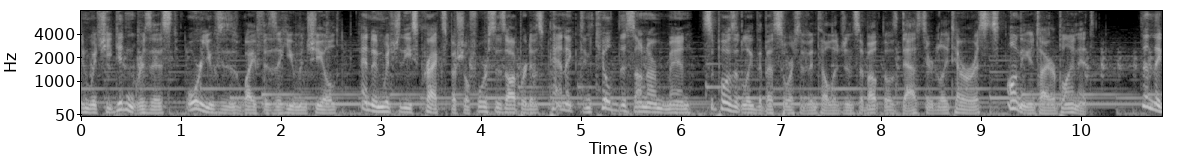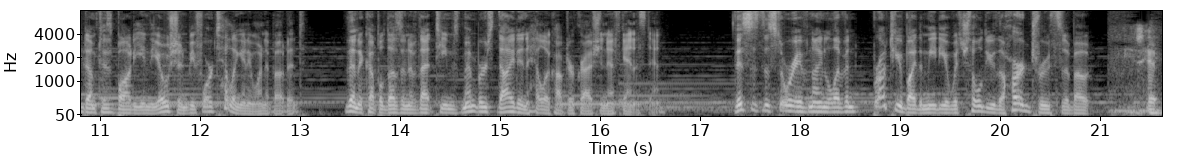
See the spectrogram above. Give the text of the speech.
in which he didn't resist or use his wife as a human shield, and in which these crack special forces operatives panicked and killed this unarmed man, supposedly the best source of intelligence about those dastardly terrorists on the entire planet. Then they dumped his body in the ocean before telling anyone about it. Then a couple dozen of that team's members died in a helicopter crash in Afghanistan. This is the story of 9 11, brought to you by the media which told you the hard truths about. His head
